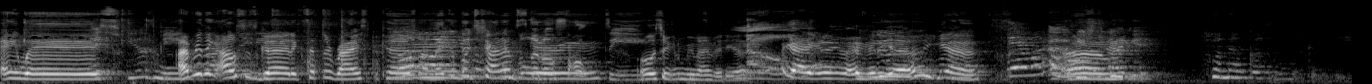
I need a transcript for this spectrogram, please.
Anyways, Excuse me. everything else is good except the rice because my makeup looks kind of a little salty. Oh, so you're gonna be my video? No. Yeah, you're gonna be my video. Yeah. At Um, least tag it. Well, now gross is it gonna be?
